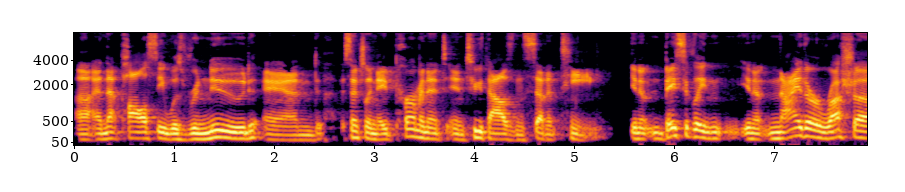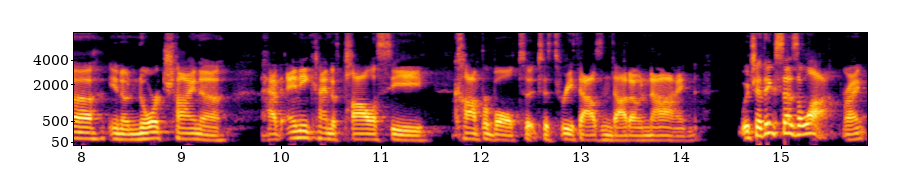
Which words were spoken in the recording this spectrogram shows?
Uh, and that policy was renewed and essentially made permanent in 2017. You know, basically, you know, neither Russia, you know, nor China have any kind of policy comparable to, to 3000.09 which I think says a lot, right?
